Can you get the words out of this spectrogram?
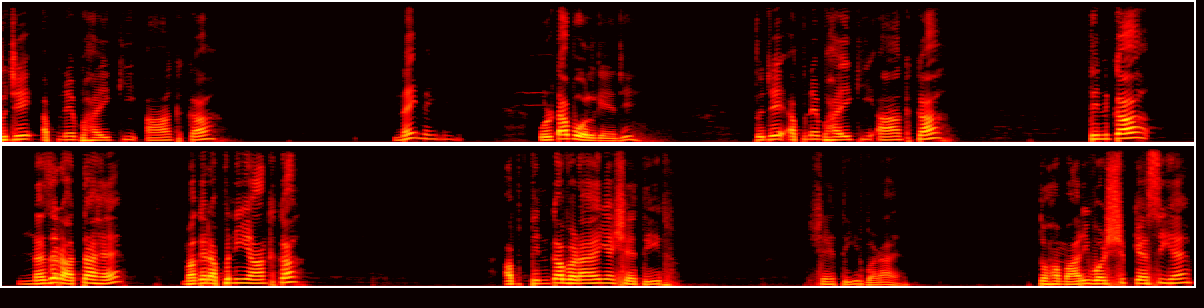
तुझे अपने भाई की आँख का नहीं नहीं नहीं, नहीं। उल्टा बोल गए जी। तुझे अपने भाई की आँख का तिनका नज़र आता है, मगर अपनी आँख का, अब तिनका बड़ा है या शहतीर? शहतीर बड़ा है। तो हमारी वर्शिप कैसी है?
